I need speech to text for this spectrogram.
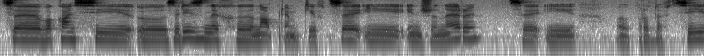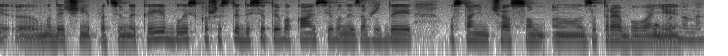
це вакансії е, з різних е, напрямків. Це і інженери, це і е, продавці, медичні працівники. Близько 60 вакансій. Вони завжди останнім часом затребувані. Попит на них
